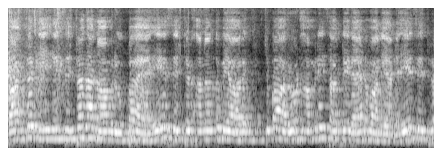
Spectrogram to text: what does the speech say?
ਪਾਸਟਰ ਜੀ ਇਸ ਸਿਸਟਰ ਦਾ ਨਾਮ ਰੂਪਾ ਹੈ। ਇਹ ਸਿਸਟਰ ਆਨੰਦ ਵਿਹਾਰ ਝਬਾਰ ਰੋਡ, ਅੰਮ੍ਰਿਤਸਰ ਦੇ ਰਹਿਣ ਵਾਲੇ ਹਨ। ਇਹ ਸਿਸਟਰ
